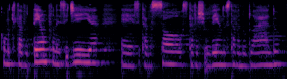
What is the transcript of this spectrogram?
como que estava o tempo nesse dia, é, se estava sol, se estava chovendo, se estava nublado,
